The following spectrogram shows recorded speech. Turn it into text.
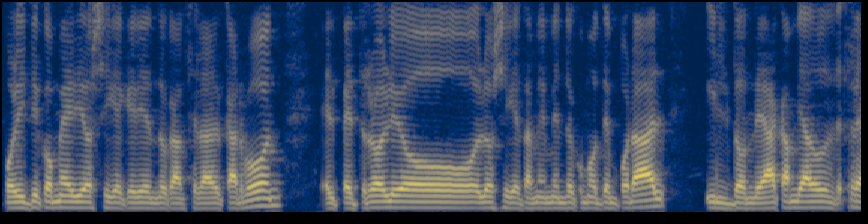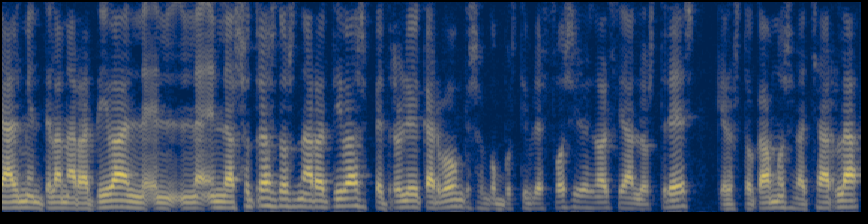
político medio sigue queriendo cancelar el carbón, el petróleo lo sigue también viendo como temporal y donde ha cambiado realmente la narrativa, en, las otras dos narrativas, petróleo y carbón, que son combustibles fósiles, ¿no? al final los tres, que los tocamos en la charla,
